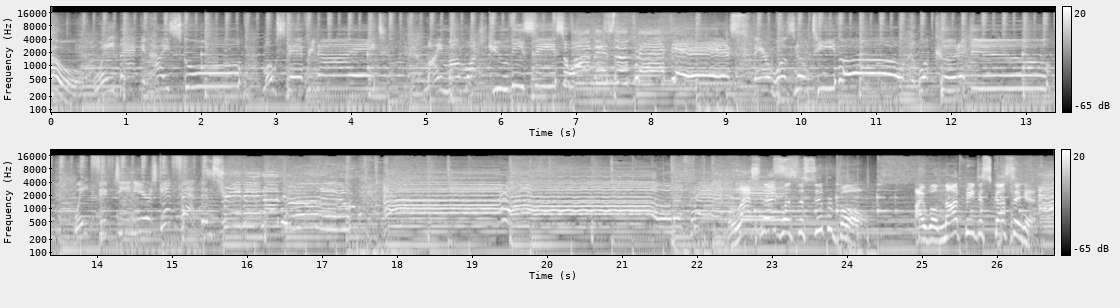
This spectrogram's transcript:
Oh. Way back in high school, most every night, my mom watched QVC, so I missed the practice. There was no TiVo. What could I do? Wait 15 years, get fat, then stream it on Hulu. Out of practice. Last night was the Super Bowl. I will not be discussing it.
